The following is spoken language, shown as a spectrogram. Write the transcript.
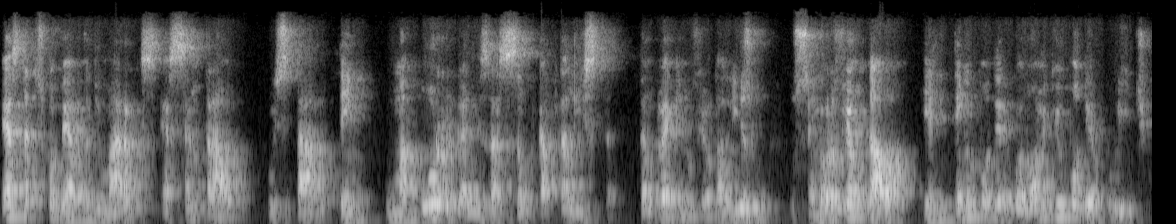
esta descoberta de Marx é central. O Estado tem uma organização capitalista. Tanto é que no feudalismo, o senhor feudal, ele tem o poder econômico e o poder político.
